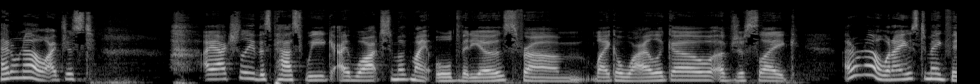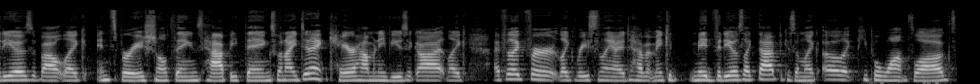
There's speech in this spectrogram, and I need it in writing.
I don't know. I've just I actually this past week I watched some of my old videos from like a while ago of just like I don't know, when I used to make videos about like inspirational things, happy things, when I didn't care how many views it got, like I feel like for like recently I haven't make it, made videos like that because I'm like, oh, like people want vlogs,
